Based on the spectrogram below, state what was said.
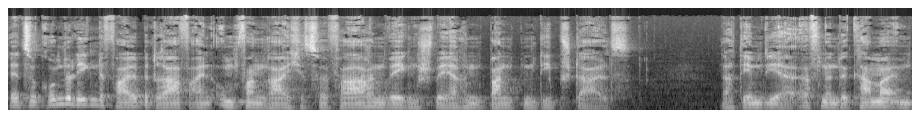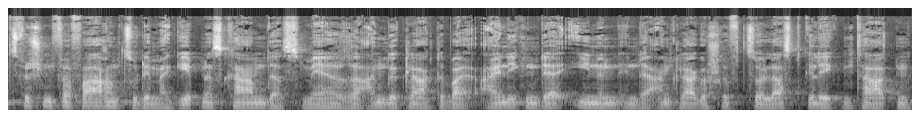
Der zugrunde liegende Fall betraf ein umfangreiches Verfahren wegen schweren Bandendiebstahls. Nachdem die eröffnende Kammer im Zwischenverfahren zu dem Ergebnis kam, dass mehrere Angeklagte bei einigen der ihnen in der Anklageschrift zur Last gelegten Taten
